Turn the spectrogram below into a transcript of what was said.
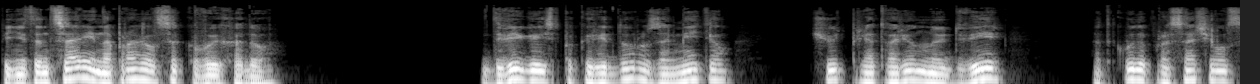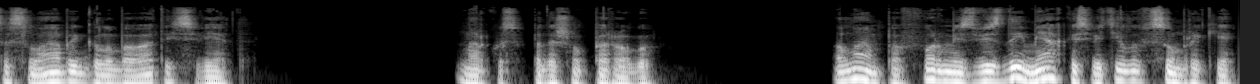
Пенитенциарий направился к выходу. Двигаясь по коридору, заметил чуть приотворенную дверь, откуда просачивался слабый голубоватый свет. Маркус подошел к порогу. Лампа в форме звезды мягко светила в сумраке.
